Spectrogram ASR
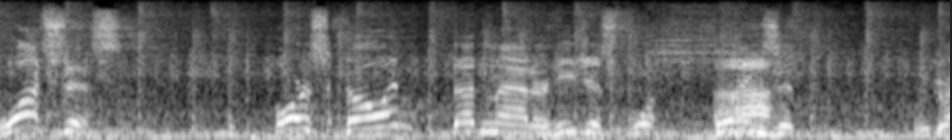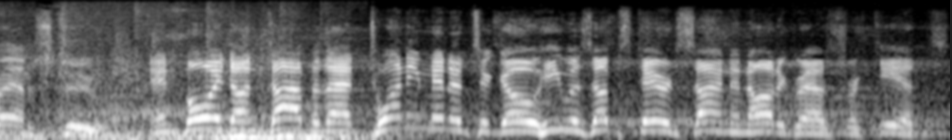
Watch this. Horse going, doesn't matter. He just fl- flings Uh. it and grabs two. And Boyd, on top of that, 20 minutes ago, he was upstairs signing autographs for kids.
